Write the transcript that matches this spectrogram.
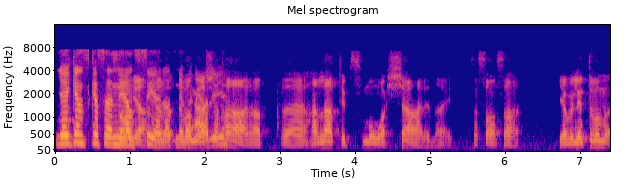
Jag är ganska så här nyanserad det det jag var mer så här att eh, han lät typ småkär i dig. Sen sa han så här. Jag vill inte vara med,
